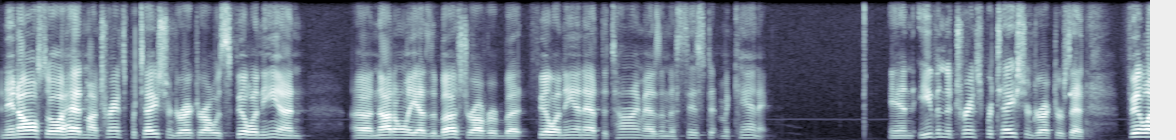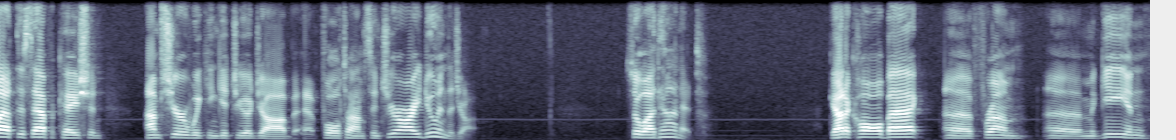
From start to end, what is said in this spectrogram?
And then also, I had my transportation director. I was filling in uh, not only as a bus driver, but filling in at the time as an assistant mechanic. And even the transportation director said, fill out this application. I'm sure we can get you a job at full time since you're already doing the job. So I done it. Got a call back uh, from uh, McGehee, and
